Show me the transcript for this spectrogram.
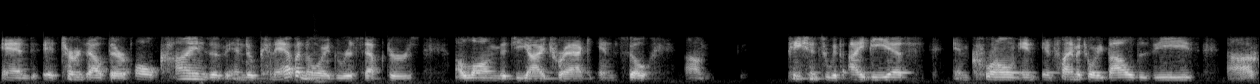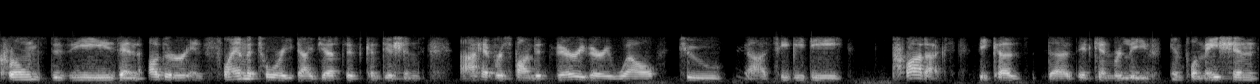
and it turns out there are all kinds of endocannabinoid receptors along the GI tract, and so um, patients with IBS and Crohn, in, inflammatory bowel disease, uh, Crohn's disease, and other inflammatory digestive conditions uh, have responded very, very well to uh, CBD products because it can relieve inflammation,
